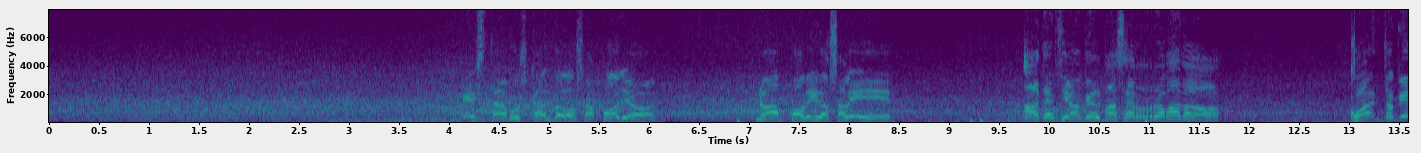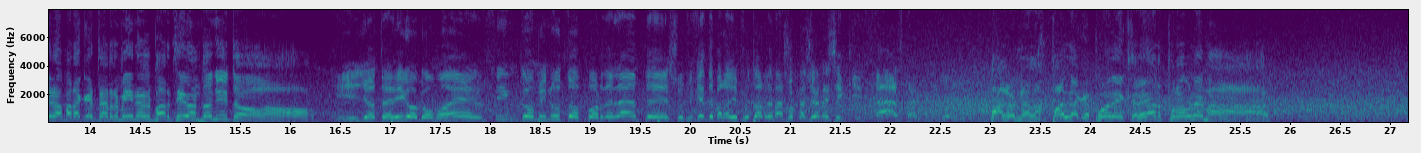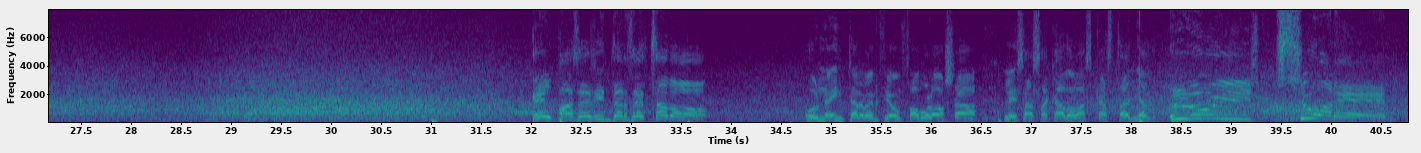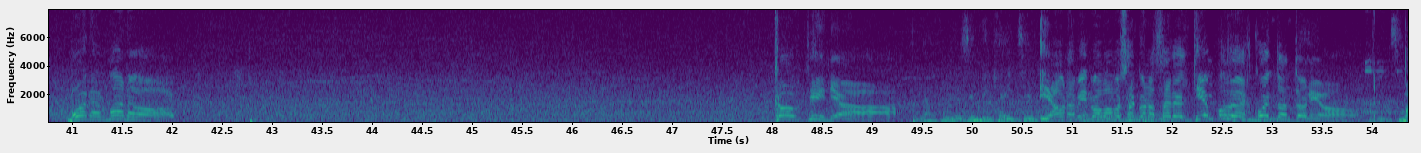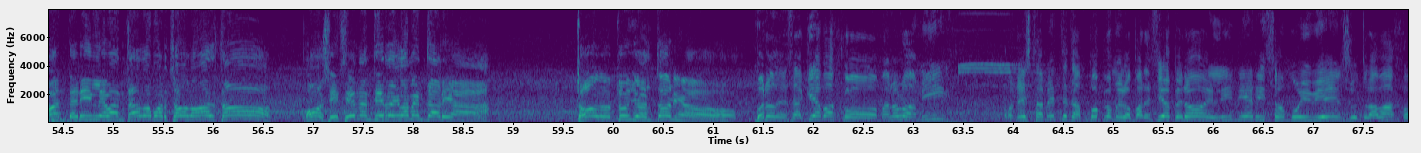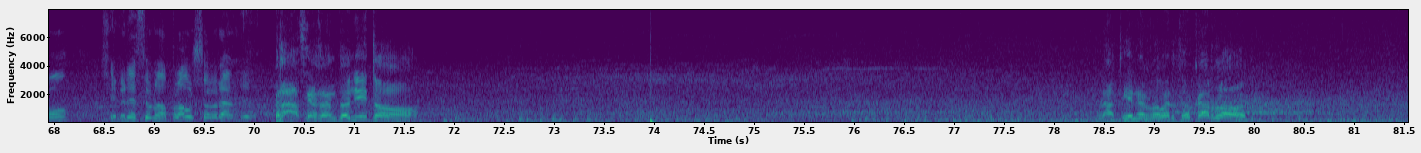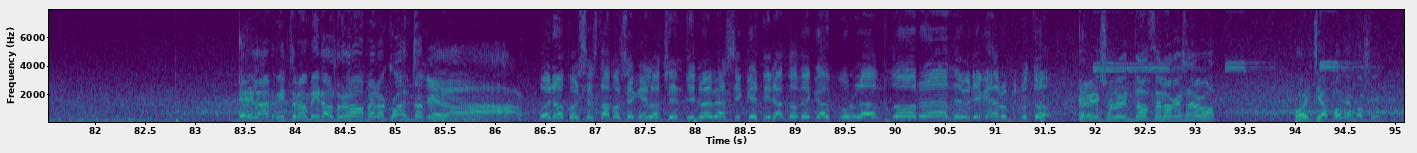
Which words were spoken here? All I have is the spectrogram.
Está buscando los apoyos. No ha podido salir. Atención que el pase robado. ¿Cuánto queda para que termine el partido, Antoñito? Y yo te digo como a él, cinco minutos por delante, suficiente para disfrutar de más ocasiones y quizás gol. Balón a la espalda que puede crear problemas. El pase es interceptado. Una intervención fabulosa. Les ha sacado las castañas. Luis Suárez. Buen hermano. Coutinho. Y ahora mismo vamos a conocer el tiempo de descuento, Antonio. Banderín levantado por todo lo alto. Posición antirreglamentaria. Todo tuyo, Antonio. Bueno, desde aquí abajo, Manolo, a mí, honestamente tampoco me lo pareció, pero el Linier hizo muy bien su trabajo. Se merece un aplauso grande. Gracias, Antoñito. La tiene Roberto Carlos. El árbitro mira el reloj, pero ¿cuánto queda? Bueno, pues estamos en el 89, así que tirando de calculadora debería quedar un minuto. Eso es entonces lo que sabemos. Pues ya podemos ir.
